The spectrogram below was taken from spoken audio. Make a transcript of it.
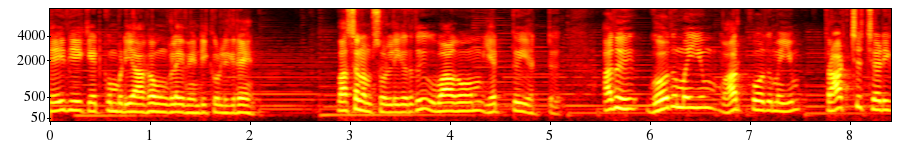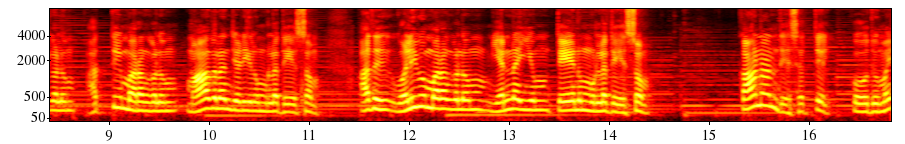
செய்தியை கேட்கும்படியாக உங்களை வேண்டிக் கொள்கிறேன். வசனம் சொல்லுகிறது உபாகமம் எட்டு எட்டு. அது கோதுமையும் வார்கோதுமையும் திராட்சை செடிகளும் அத்தி மரங்களும் மாதுளஞ்செடிகளும் உள்ள தேசம். அது ஒளிவு மரங்களும் எண்ணெயும் தேனும் உள்ள தேசம். கானான் தேசத்தில் கோதுமை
